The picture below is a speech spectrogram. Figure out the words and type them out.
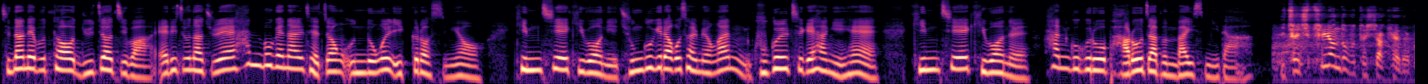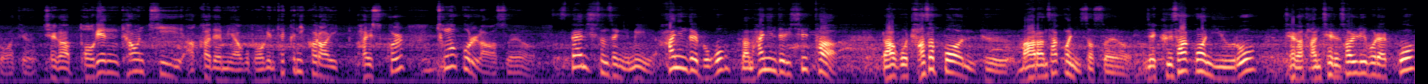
지난해부터 뉴저지와 애리조나주의 한복의 날 제정 운동을 이끌었으며 김치의 기원이 중국이라고 설명한 구글 측에 항의해 김치의 기원을 한국으로 바로잡은 바 있습니다. 2017년도부터 시작해야 될 것 같아요. 제가 Bergen County Academy하고 Bergen Technical High School 특목고를 나왔어요. Spanish 선생님이 한인들 보고 난 한인들이 싫다 라고 다섯 번 그 말한 사건이 있었어요. 이제 그 사건 이후로 제가 단체를 설립을 했고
